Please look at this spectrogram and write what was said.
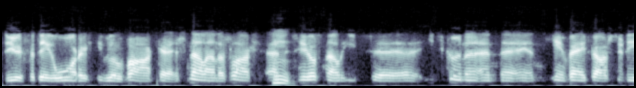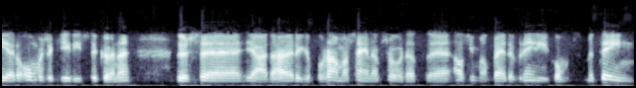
de jeugd vertegenwoordigt, die wil vaak snel aan de slag. En Hmm. heel snel iets, iets kunnen en, en, geen vijf jaar studeren om eens een keer iets te kunnen. Dus ja, de huidige programma's zijn ook zo dat als iemand bij de vereniging komt, meteen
